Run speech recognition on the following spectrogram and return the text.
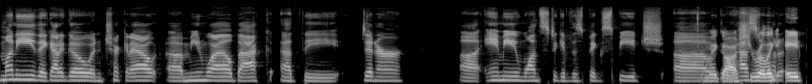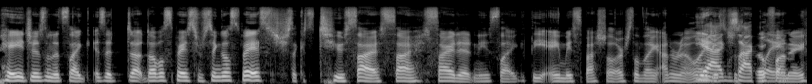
money. They got to go and check it out. Uh, meanwhile, back at the dinner, uh, Amy wants to give this big speech. Uh, oh my gosh, she wrote like eight pages, and it's like, is it d- double space or single space? She's like, it's two si- si- sided, and he's like, the Amy special or something. I don't know. Like, Yeah, just so exactly. funny.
